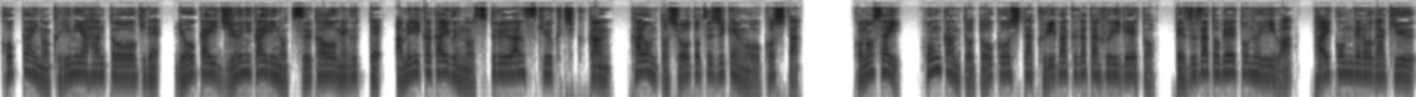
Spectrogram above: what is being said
国会のクリミア半島沖で、領海12海里の通過をめぐって、アメリカ海軍のスプルーアンス級駆逐艦、カロンと衝突事件を起こした。この際、本館と同行したクリバク型フリゲート、ベズザトベートヌイは、タイコンデロガ級、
